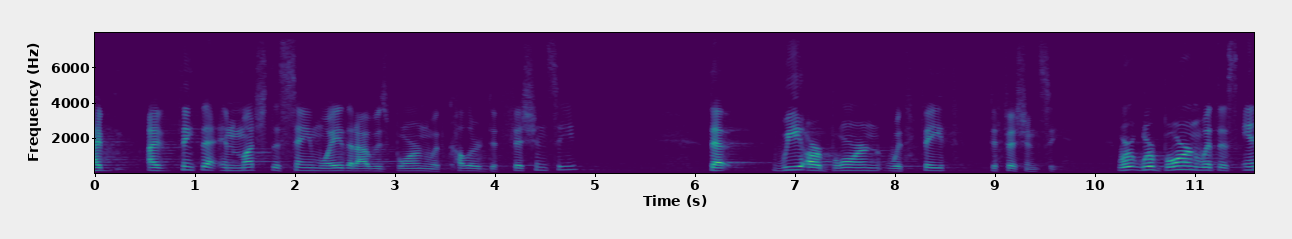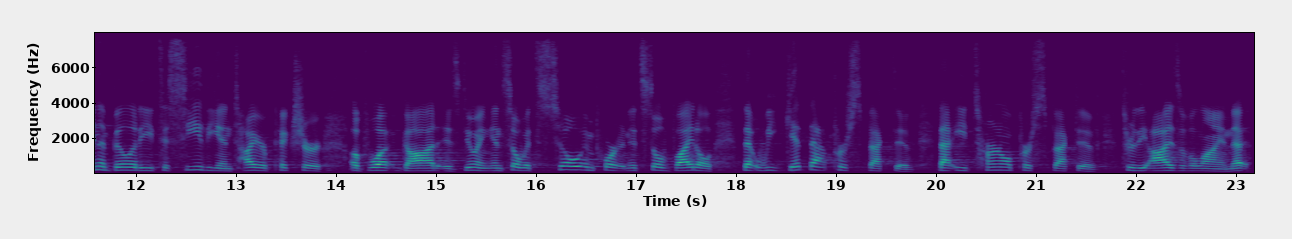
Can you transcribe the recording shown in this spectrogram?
I, I think that in much the same way that I was born with color deficiency, that we are born with faith deficiency. We're, we're born with this inability to see the entire picture of what God is doing. And so it's so important, it's so vital that we get that perspective, that eternal perspective through the eyes of a lion, that,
